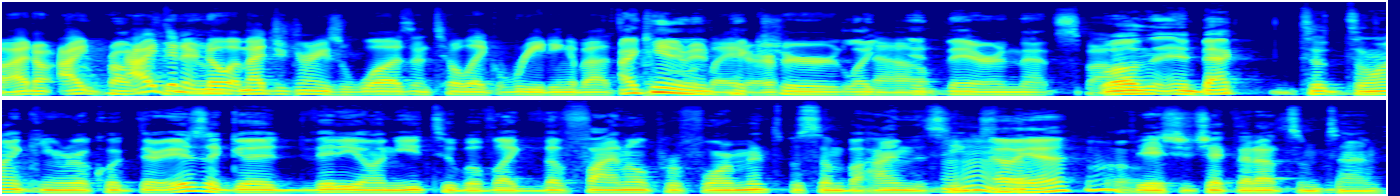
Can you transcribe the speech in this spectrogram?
I don't. I, I didn't know young. what Magic Journeys was until like reading about. it I can't even later. picture like No. it there in that spot. Well, and back to, to Lion King real quick. There is a good video on YouTube of like the final performance with some behind the scenes. oh yeah, yeah, So you should check that out sometime.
